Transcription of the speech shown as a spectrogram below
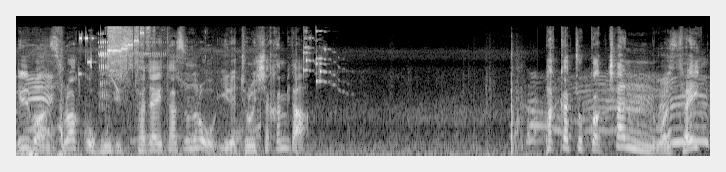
1번 수락고 홍지수 타자의 타순으로 1회초를 시작합니다. 바깥쪽 꽉찬 원스트라이크?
